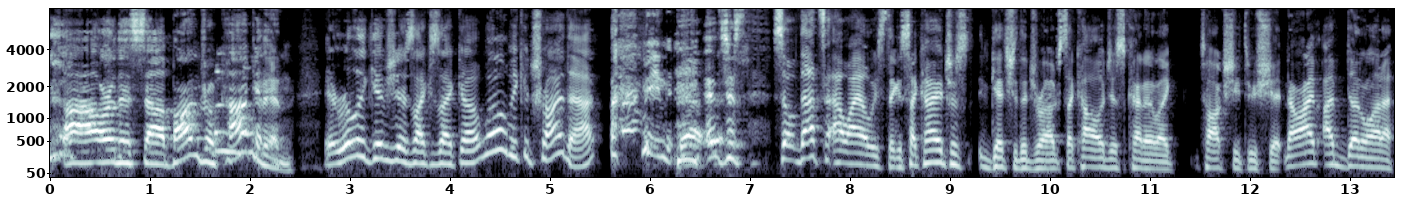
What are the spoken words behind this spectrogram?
uh, or this uh, bondrocogidin. It really gives you, it's like, it's like, uh, well, we could try that. I mean, Yeah. it's just, so that's how I always think. A psychiatrist gets you the drugs. Psychologist kind of like talks you through shit. Now, I've, I've done a lot of,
